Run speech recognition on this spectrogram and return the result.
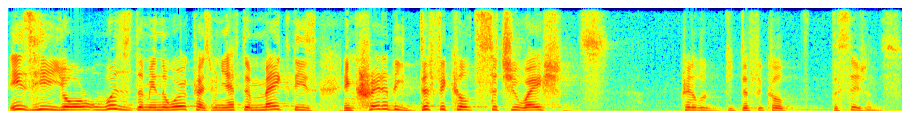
Is he your wisdom in the workplace when you have to make these incredibly difficult situations, incredibly difficult decisions?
